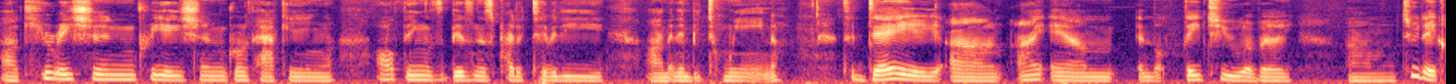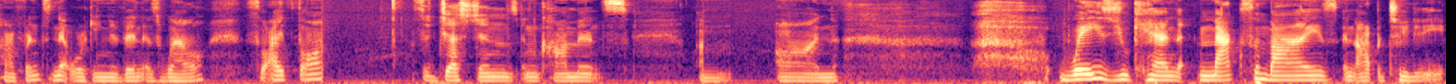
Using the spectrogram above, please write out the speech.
uh, curation, creation, growth hacking, all things business productivity, um, and in between. Today, uh, I am in the day two of a um, two day conference, networking event as well. So I thought suggestions and comments um, on ways you can maximize an opportunity.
